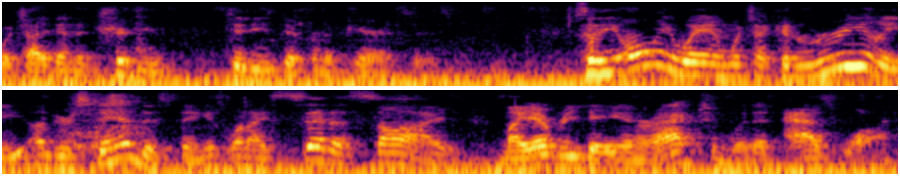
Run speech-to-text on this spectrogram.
which I then attribute to these different appearances. So the only way in which I can really understand this thing is when I set aside my everyday interaction with it as watch,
